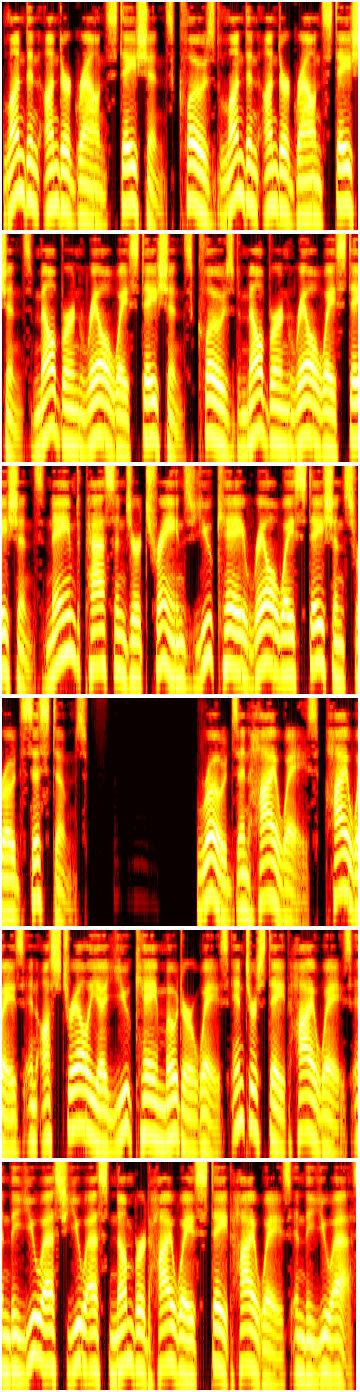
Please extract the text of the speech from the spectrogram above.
London Underground stations closed London Underground stations Melbourne Railway stations closed Melbourne Railway stations named passenger trains UK railway stations road systems Roads and highways, highways in Australia UK motorways interstate highways in the US US numbered highways state highways in the US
